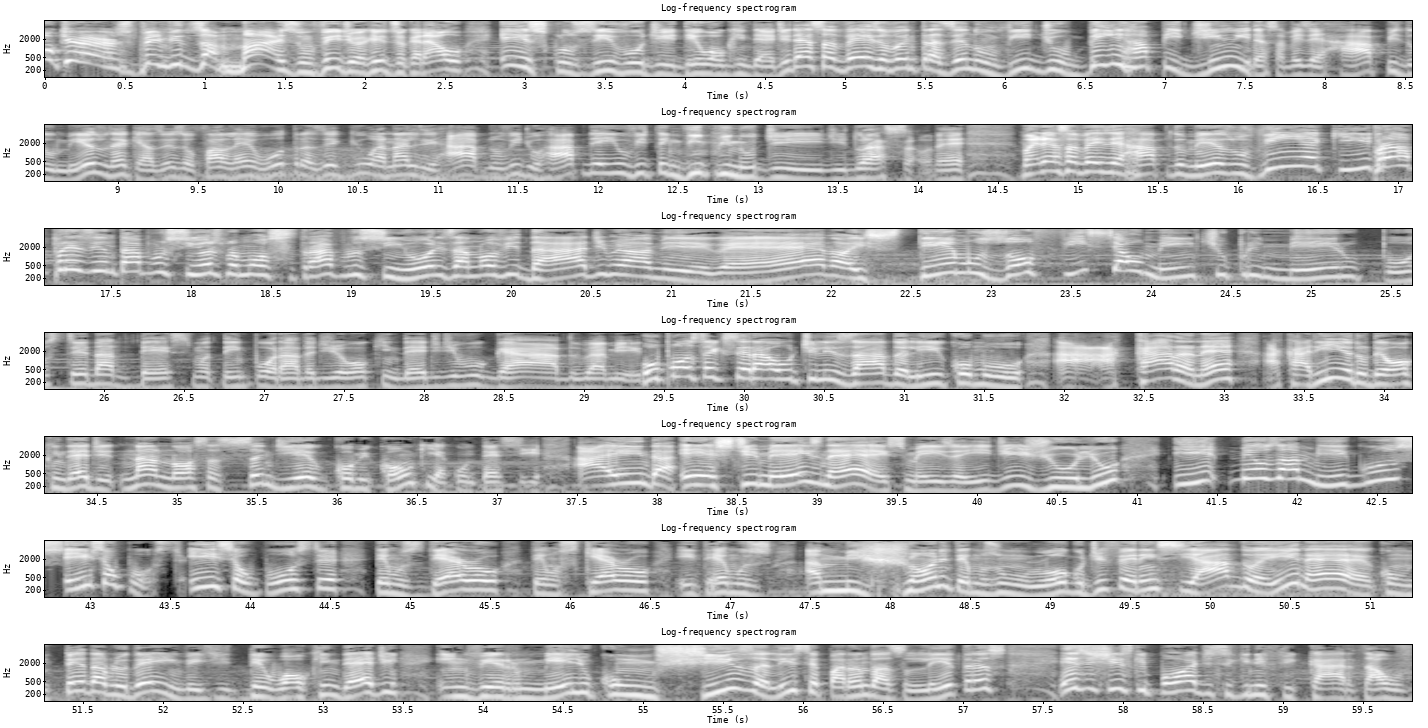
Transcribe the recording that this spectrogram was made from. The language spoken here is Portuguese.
Smokers! Bem-vindos a mais um vídeo aqui do seu canal exclusivo de The Walking Dead. Dessa vez eu vou trazendo um vídeo bem rapidinho, e dessa vez é rápido mesmo, né? Que às vezes eu falo, é, eu vou trazer aqui uma análise rápida, um vídeo rápido, e aí o vídeo tem 20 minutos de, de duração, né? Mas dessa vez é rápido mesmo. Vim aqui pra apresentar pros senhores, pra mostrar pros senhores a novidade, meu amigo. É, nós temos oficialmente o primeiro pôster da décima temporada de The Walking Dead divulgado, meu amigo. O pôster que será utilizado ali como a, a, cara, né? A carinha do The Walking Dead na nossa San Diego Comic Con, que acontece ainda este mês, né? Esse mês aí de julho. E, meus amigos, esse é o pôster. Esse é o pôster. Temos Daryl, temos Carol e temos a Michonne. Temos um logo diferenciado aí, né? Com TWD em vez de The Walking Dead, em vermelho com um X ali separando as letras. Esse X que pode significar talvez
